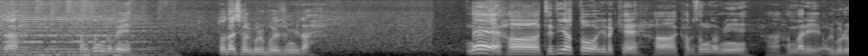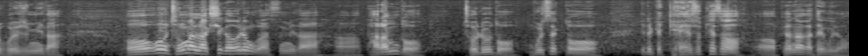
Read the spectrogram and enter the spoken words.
자, 감성돔이 또다시 얼굴을 보여줍니다. 네, 어, 드디어 또 이렇게 어, 감성돔이 어, 한 마리 얼굴을 보여줍니다. 어, 오늘 정말 낚시가 어려운 것 같습니다. 어, 바람도, 조류도, 물색도 이렇게 계속해서 어, 변화가 되고요.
